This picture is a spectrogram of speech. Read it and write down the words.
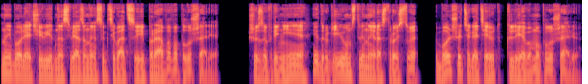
наиболее очевидно связаны с активацией правого полушария. Шизофрения и другие умственные расстройства больше тяготеют к левому полушарию.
